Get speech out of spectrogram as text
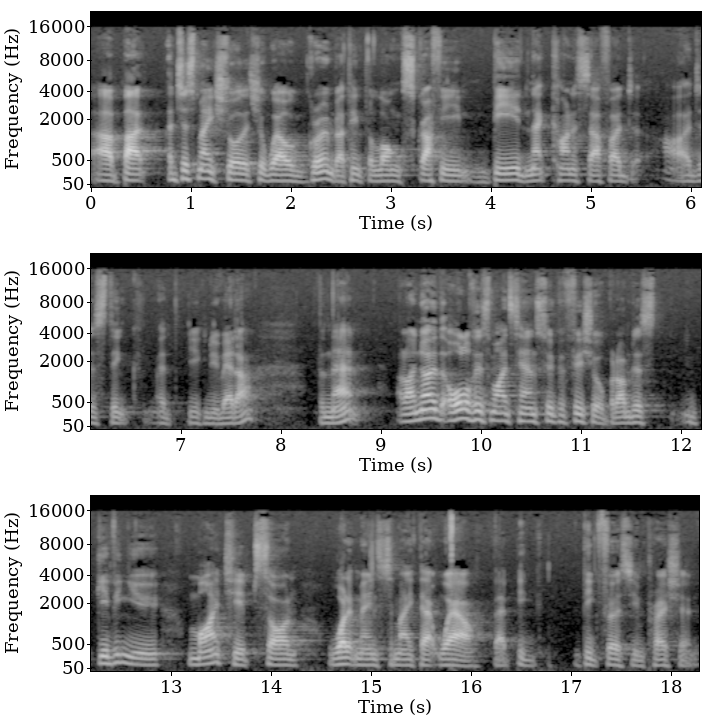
uh, but just make sure that you're well groomed. I think the long, scruffy beard and that kind of stuff, I'd, I just think you can do better than that. And I know that all of this might sound superficial, but I'm just giving you my tips on what it means to make that wow, that big, big first impression.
